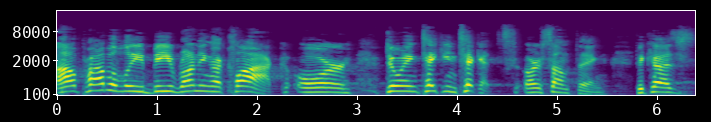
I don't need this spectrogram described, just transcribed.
I'll probably be running a clock or doing taking tickets or something because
